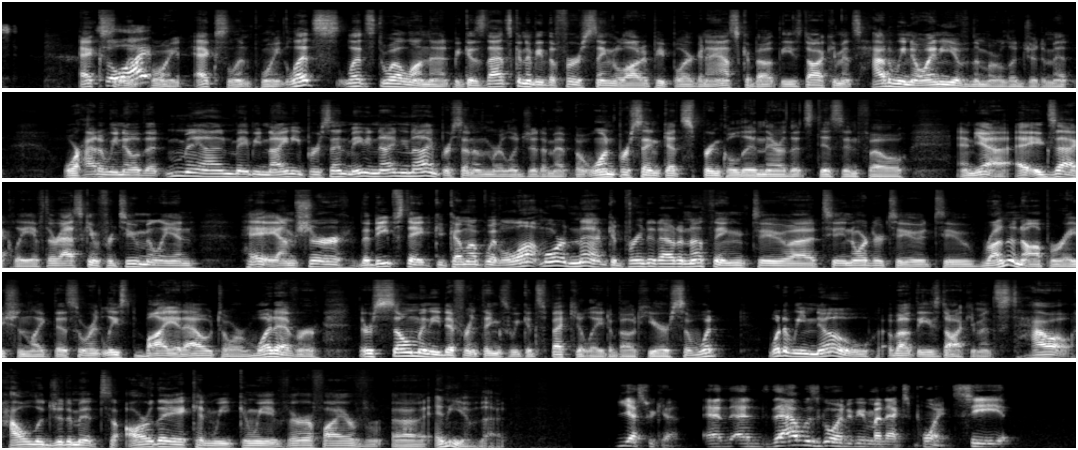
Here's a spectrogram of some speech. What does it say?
Excellent So I- point. Excellent point. Let's let's dwell on that because that's going to be the first thing a lot of people are going to ask about these documents. How do we know any of them are legitimate? Or how do we know that man, maybe 90%, maybe 99% of them are legitimate, but 1% gets sprinkled in there that's disinfo. And yeah, exactly. If they're asking for 2 million, hey, I'm sure the deep state could come up with a lot more than that, could print it out of nothing to uh, to in order to to run an operation like this or at least buy it out or whatever. There's so many different things we could speculate about here. So what what do we know about these documents? How how legitimate are they? Can we can we verify uh, any of that? Yes, we can. And and that was going to be my next point. See,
